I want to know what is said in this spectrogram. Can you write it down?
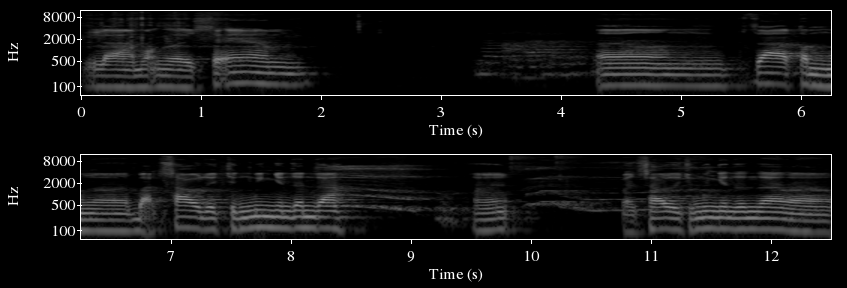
là mọi người sẽ uh, ra cầm bản sao giấy chứng minh nhân dân ra. Đấy. Bản sao giấy chứng minh nhân dân ra là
